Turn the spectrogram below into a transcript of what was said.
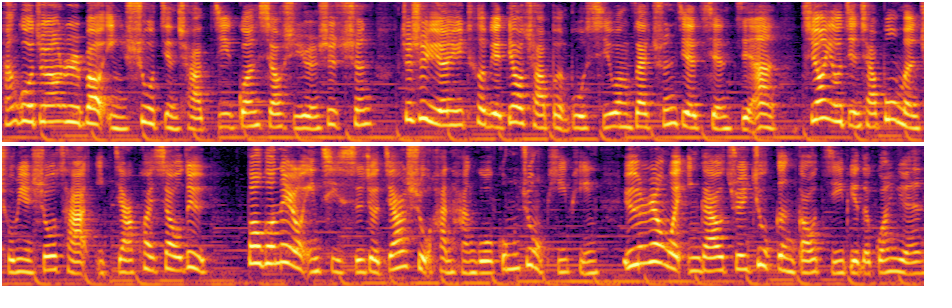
韩国中央日报引述检察机关消息人士称，这是源于特别调查本部希望在春节前结案，希望由检察部门出面搜查，以加快效率。报告内容引起死者家属和韩国公众批评，舆论认为应该要追究更高级别的官员。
